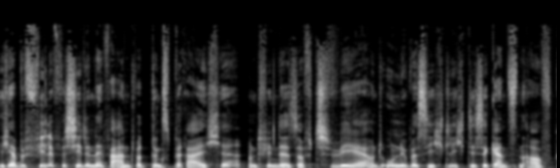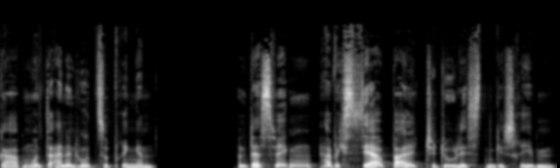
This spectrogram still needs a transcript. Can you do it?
Ich habe viele verschiedene Verantwortungsbereiche und finde es oft schwer und unübersichtlich, diese ganzen Aufgaben unter einen Hut zu bringen. Und deswegen habe ich sehr bald To-Do-Listen geschrieben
